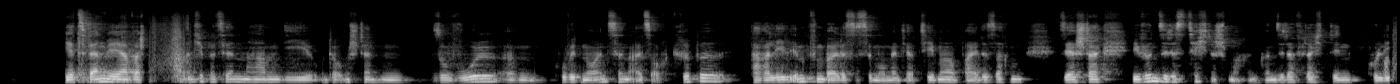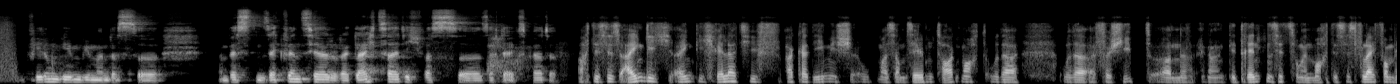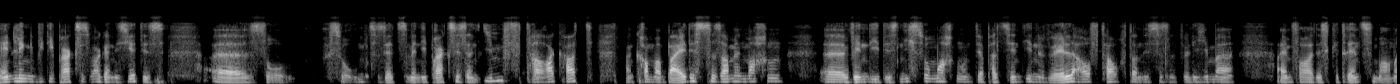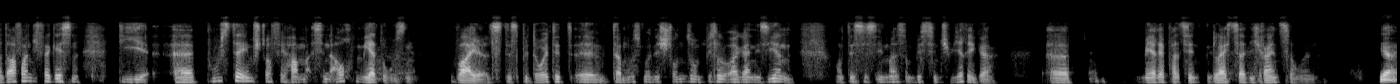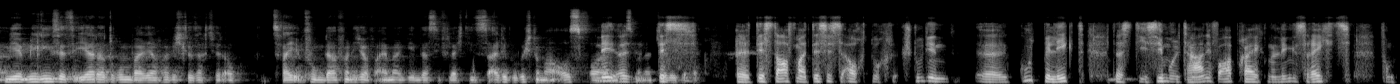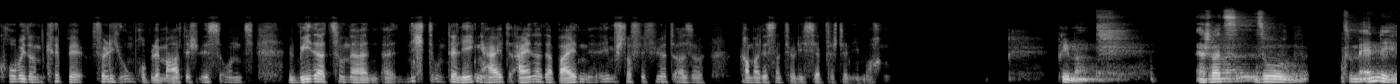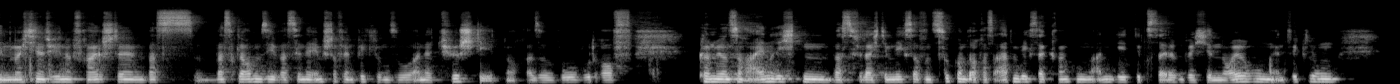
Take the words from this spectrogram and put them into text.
Jetzt werden wir ja wahrscheinlich manche Patienten haben, die unter Umständen sowohl ähm, Covid-19 als auch Grippe parallel impfen, weil das ist im Moment ja Thema, beide Sachen sehr stark. Wie würden Sie das technisch machen? Können Sie da vielleicht den Kollegen Empfehlungen geben, wie man das äh, am besten sequenziell oder gleichzeitig? Was äh, sagt der Experte? Ach, das ist eigentlich, eigentlich relativ akademisch, ob man es am selben Tag macht oder, oder verschiebt, an, an getrennten Sitzungen macht. Das ist vielleicht vom Handling, wie die Praxis organisiert ist, äh, so so umzusetzen. Wenn die Praxis einen Impftag hat, dann kann man beides zusammen machen. Äh, wenn die das nicht so machen und der Patient individuell auftaucht, dann ist es natürlich immer einfacher, das getrennt zu machen. Man darf auch nicht vergessen, die äh, Booster-Impfstoffe haben, sind auch mehr Dosen. Vials. Das bedeutet, äh, da muss man das schon so ein bisschen organisieren. Und das ist immer so ein bisschen schwieriger, äh, mehrere Patienten gleichzeitig reinzuholen. Ja, mir, mir ging es jetzt eher darum, weil ja häufig gesagt wird, auch zwei Impfungen darf man nicht auf einmal gehen, dass sie vielleicht dieses alte Gerücht nochmal ausräumen. Nee, also das, äh, das, darf man, das ist auch durch Studien äh, gut belegt, dass die simultane Verabreichung links, rechts von Covid und Grippe völlig unproblematisch ist und weder zu einer äh, Nichtunterlegenheit einer der beiden Impfstoffe führt. Also kann man das natürlich selbstverständlich machen. Prima. Herr Schwarz, so zum Ende hin möchte ich natürlich noch Frage stellen, was, was glauben Sie, was in der Impfstoffentwicklung so an der Tür steht noch? Also wo, worauf können wir uns noch einrichten, was vielleicht demnächst auf uns zukommt, auch was Atemwegserkrankungen angeht? Gibt es da irgendwelche Neuerungen, Entwicklungen,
